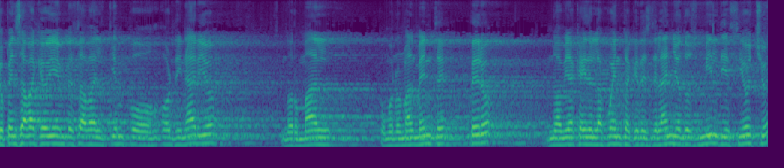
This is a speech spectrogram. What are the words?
Yo pensaba que hoy empezaba el tiempo ordinario, normal, como normalmente, pero no había caído en la cuenta que desde el año 2018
